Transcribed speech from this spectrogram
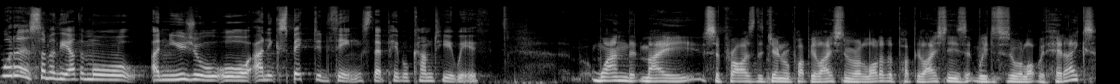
What are some of the other more unusual or unexpected things that people come to you with? One that may surprise the general population or a lot of the population is that we do a lot with headaches.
